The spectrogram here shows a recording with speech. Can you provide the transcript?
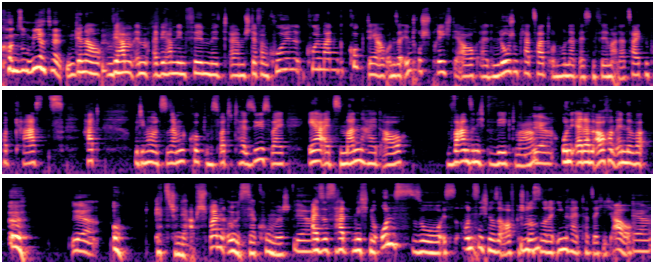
konsumiert hätten. Genau, wir haben, im, wir haben den Film mit ähm, Stefan Kuhl, Kuhlmann geguckt, der auch unser Intro spricht, der auch äh, den Logenplatz hat und 100 besten Filme aller Zeiten Podcasts hat. Mit dem haben wir zusammen geguckt und es war total süß, weil er als Mann halt auch wahnsinnig bewegt war. Ja. Und er dann auch am Ende war, äh, Ja. oh, jetzt schon der Abspann, oh, ist ja komisch. Ja. Also es hat nicht nur uns so, ist uns nicht nur so aufgestoßen, sondern ihn halt tatsächlich auch. Mhm. Ja.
